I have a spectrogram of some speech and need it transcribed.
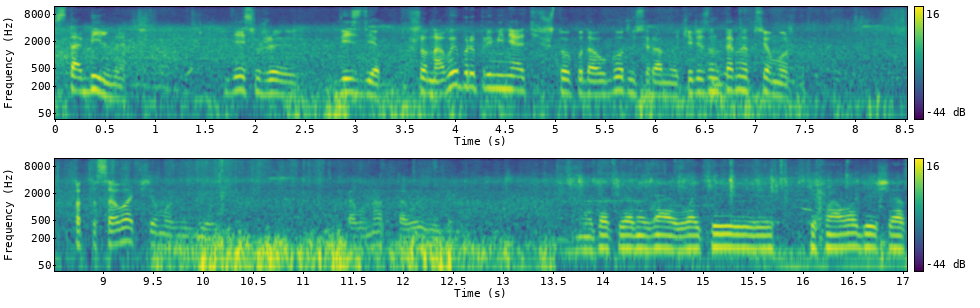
стабильно. Здесь уже везде, что на выборы применять, что куда угодно, все равно. Через интернет все можно. Подтасовать все можно сделать. Кого надо, того и выберем. Вот это, я не знаю, в IT-технологии сейчас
